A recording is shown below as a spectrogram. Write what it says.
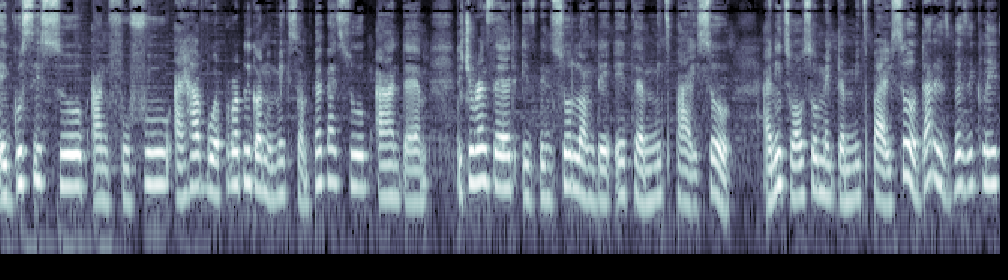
egusi soup and fufu. I have we're probably going to make some pepper soup and um, the children said it's been so long they ate um, meat pie, so I need to also make the meat pie. So that is basically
